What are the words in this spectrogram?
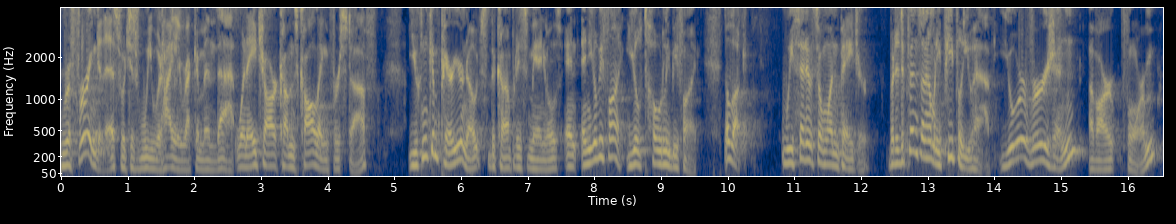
referring to this, which is we would highly recommend that when HR comes calling for stuff, you can compare your notes to the competency manuals and, and you'll be fine. You'll totally be fine. Now look, we said it's a one pager, but it depends on how many people you have. Your version of our form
